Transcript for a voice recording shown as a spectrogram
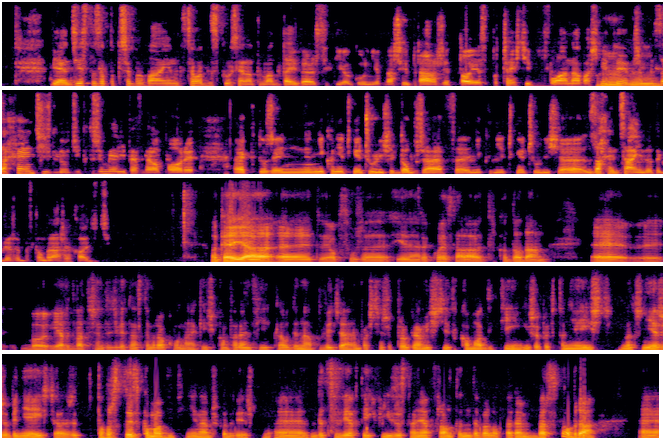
Więc jest to zapotrzebowanie, cała dyskusja na temat diversity ogólnie w naszej branży, to jest po części wywołana właśnie mm -hmm. tym, żeby mhm. zachęcić ludzi, którzy mieli pewne opory, e, którzy niekoniecznie czuli się dobrze, niekoniecznie czuli się zachęcani do tego, żeby w tą branżę chodzić. Okej, okay, ja e, tutaj obsłużę jeden request, ale tylko dodam, bo ja w 2019 roku na jakiejś konferencji Klaudyna powiedziałem właśnie, że programiści to commodity i żeby w to nie iść, znaczy nie, żeby nie iść, ale że po prostu to jest commodity, nie? Na przykład, wiesz, e, decyzja w tej chwili zostania frontend deweloperem, bardzo dobra,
